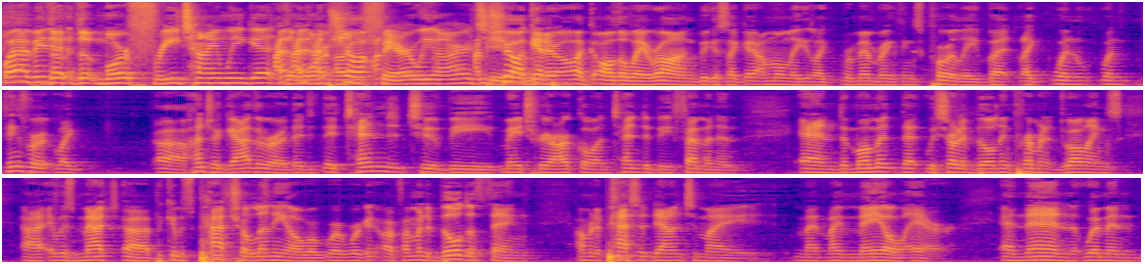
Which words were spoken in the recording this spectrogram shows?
Well, I mean, the, the more free time we get, the I- I- more sure- unfair we are. I'm to, sure I'll get it like all the way wrong because like I'm only like remembering things poorly. But like when when things were like uh, hunter gatherer, they they tended to be matriarchal and tend to be feminine. And the moment that we started building permanent dwellings, uh, it was mat- uh, becomes patrilineal. Where, where we're gonna, if I'm going to build a thing, I'm going to pass it down to my, my my male heir, and then women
